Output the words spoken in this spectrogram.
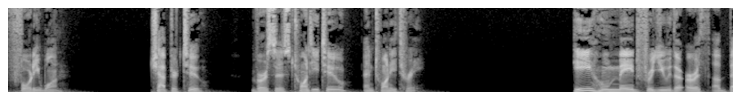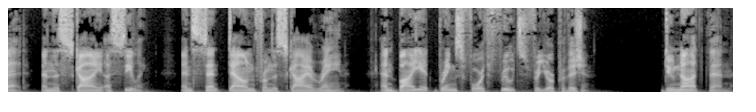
41, Chapter 2, verses 22 and 23. He who made for you the earth a bed, and the sky a ceiling, and sent down from the sky a rain, and by it brings forth fruits for your provision. Do not, then,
